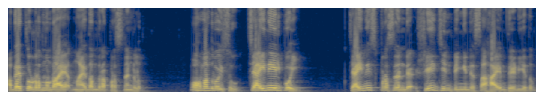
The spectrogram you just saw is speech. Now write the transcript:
അതേ തുടർന്നുണ്ടായ നയതന്ത്ര പ്രശ്നങ്ങളും. മുഹമ്മദ് വൈസു ചൈനയിൽ പോയി. ചൈനീസ് പ്രസിഡന്റ് ഷീ ജിൻപിങ്ങിന്റെ സഹായം തേടിയതും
